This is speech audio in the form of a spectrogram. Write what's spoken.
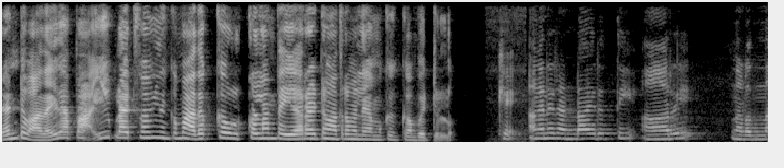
രണ്ടും അതായത് അപ്പം ഈ പ്ലാറ്റ്ഫോമിൽ നിൽക്കുമ്പോൾ അതൊക്കെ ഉൾക്കൊള്ളാൻ തയ്യാറായിട്ട് മാത്രമല്ലേ നമുക്ക് നിൽക്കാൻ പറ്റുള്ളൂ? ഓക്കെ. അങ്ങനെ രണ്ടായിരത്തി ആറിൽ നടന്ന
